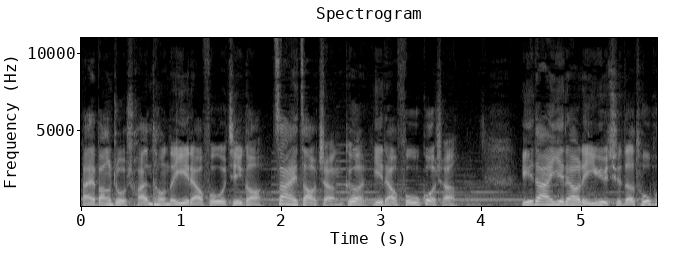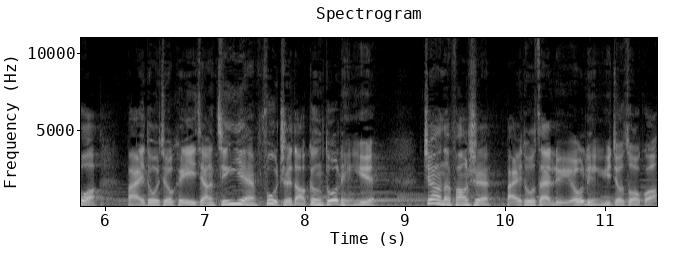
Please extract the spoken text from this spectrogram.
来帮助传统的医疗服务机构再造整个医疗服务过程。一旦医疗领域取得突破，百度就可以将经验复制到更多领域。这样的方式，百度在旅游领域就做过，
